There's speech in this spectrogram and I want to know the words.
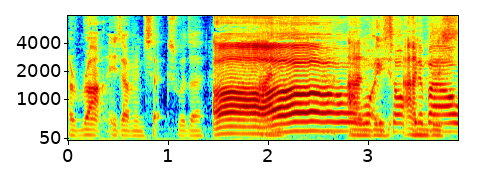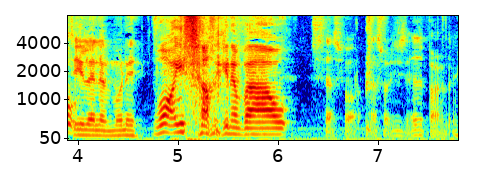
a rat is having sex with her. Oh, and what are you is- talking and about? stealing her money. What are you talking about? So that's what that's what she says apparently.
